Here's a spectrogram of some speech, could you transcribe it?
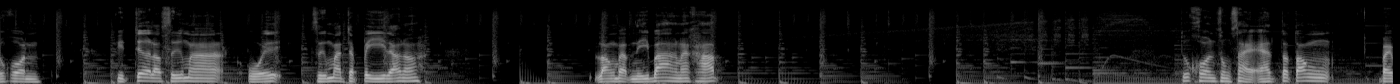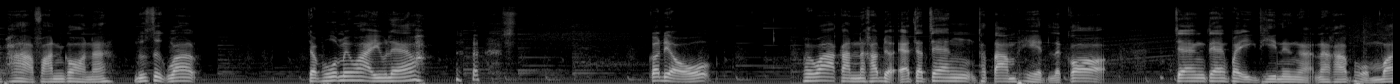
ทุกคนฟีเจอร์เราซื้อมาโอ้ยซื้อมาจะปีแล้วเนาะลองแบบนี้บ้างนะครับ ทุกคนสงสัยแอดจะต้องไปผ่าฟันก่อนนะ รู้สึกว่าจะพูดไม่ไหวอยู่แล้ว ก็เดี๋ยวค่อยว่ากันนะครับ เดี๋ยวแอดจะแจ้งตามเพจแล้วก็ แจ้งแจ้งไปอีกทีนึงอะนะครับผมว่า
